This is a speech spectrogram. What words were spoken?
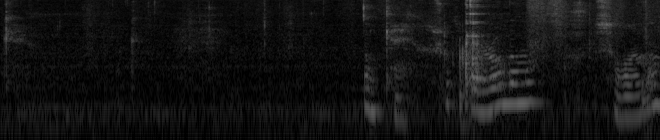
Окей. Окей. Що тепер робимо? Солимо.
